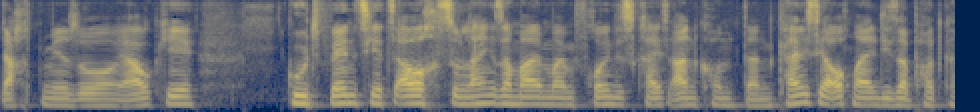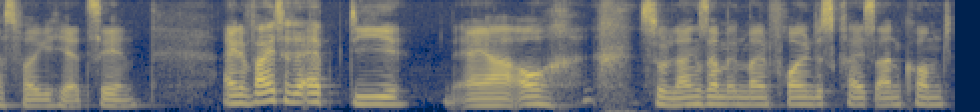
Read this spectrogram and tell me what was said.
dachte mir so, ja, okay, gut, wenn es jetzt auch so langsam mal in meinem Freundeskreis ankommt, dann kann ich es ja auch mal in dieser Podcast-Folge hier erzählen. Eine weitere App, die ja auch so langsam in meinen Freundeskreis ankommt,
